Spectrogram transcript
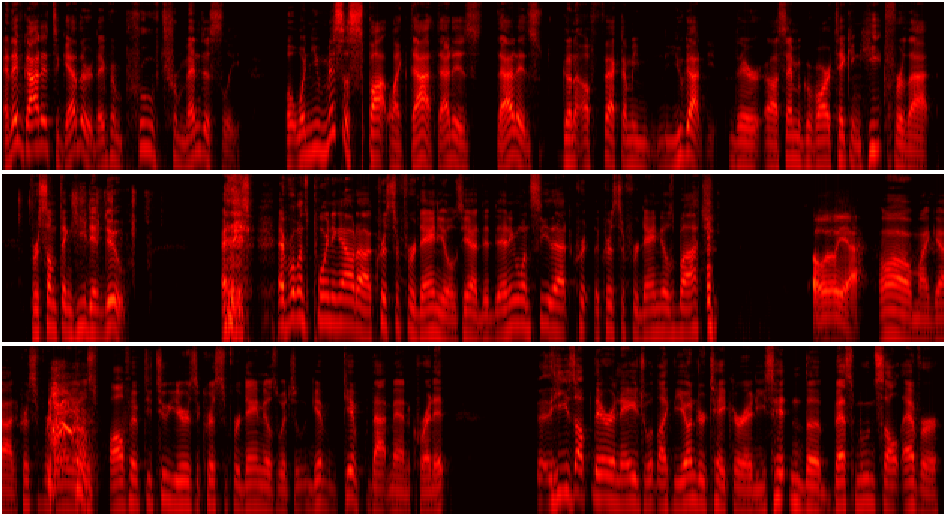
and they've got it together. They've improved tremendously. But when you miss a spot like that, that is that is gonna affect. I mean, you got their uh, Sammy Guevara taking heat for that for something he didn't do. And everyone's pointing out uh, Christopher Daniels. Yeah, did anyone see that the Christopher Daniels botch? Oh yeah. Oh my God, Christopher Daniels! all 52 years of Christopher Daniels, which give give that man credit. He's up there in age with like the Undertaker, and he's hitting the best moonsault ever.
